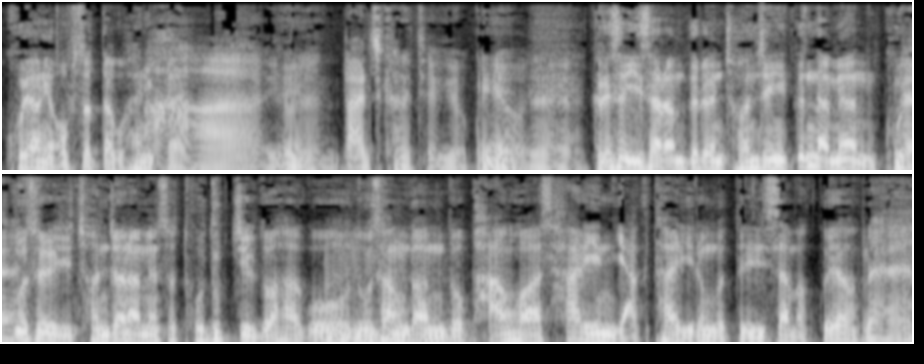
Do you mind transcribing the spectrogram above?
고향에 없었다고 하니까요. 아, 이거는 Landsknecht 얘기였군요. 예. 네. 그래서 이 사람들은 전쟁이 끝나면 곳곳을 전전하면서 도둑질도 하고 음. 노상강도 방화, 살인, 약탈 이런 것들 일삼았고요. 네.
